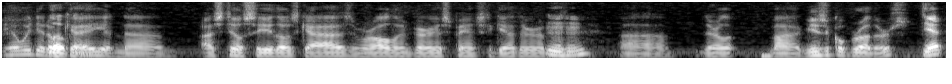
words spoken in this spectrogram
Yeah, we did locally. okay, and uh, I still see those guys, and we're all in various bands together. And, Mm-hmm. uh, they're my musical brothers, Yep.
